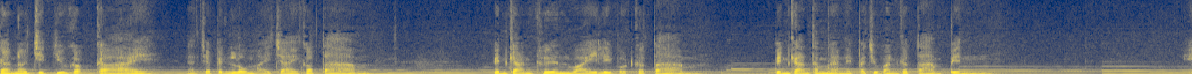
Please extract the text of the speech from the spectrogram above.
การเอาจิตอยู่กับกายนะจะเป็นลมหายใจก็ตาม เป็นการเคลื่อนไหวรีบทก็ตาม เป็นการทำงานในปัจจุบันก็ตามเป็น เห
